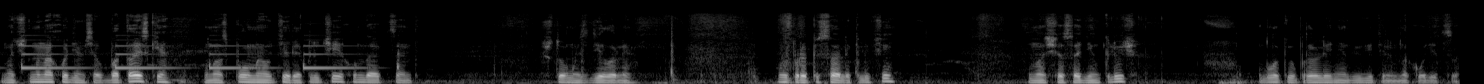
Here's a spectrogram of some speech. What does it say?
Значит, мы находимся в Батайске. У нас полная утеря ключей Hyundai Accent. Что мы сделали? Мы прописали ключи. У нас сейчас один ключ в блоке управления двигателем находится.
